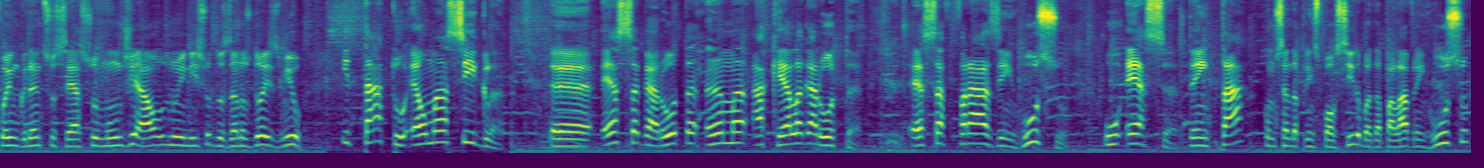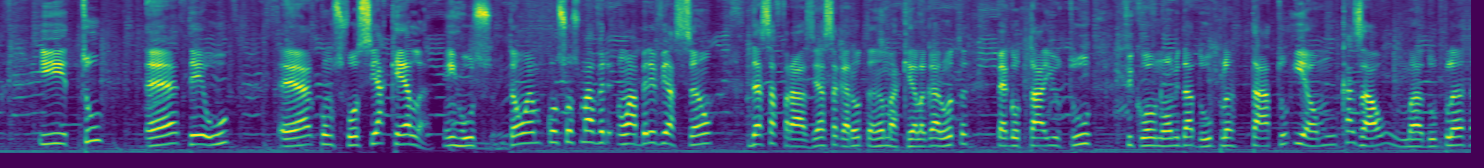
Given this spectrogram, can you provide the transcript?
foi um grande sucesso mundial no início dos anos 2000. E Tatu é uma sigla. É, essa garota ama aquela garota. essa frase em russo, o essa tem tá como sendo a principal sílaba da palavra em russo e tu é tu é como se fosse aquela em russo. Então é como se fosse uma, uma abreviação dessa frase. Essa garota ama aquela garota, pega o tá e o tu, ficou o nome da dupla Tato e é um casal, uma dupla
